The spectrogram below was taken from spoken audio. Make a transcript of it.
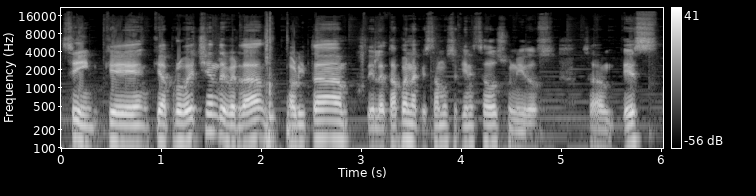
Sí, que, que aprovechen de verdad ahorita de la etapa en la que estamos aquí en Estados Unidos. O sea, es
